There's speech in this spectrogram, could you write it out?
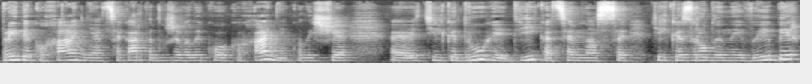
прийде кохання, це карта дуже великого кохання, коли ще е, тільки другий, двійка це в нас тільки зроблений вибір,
